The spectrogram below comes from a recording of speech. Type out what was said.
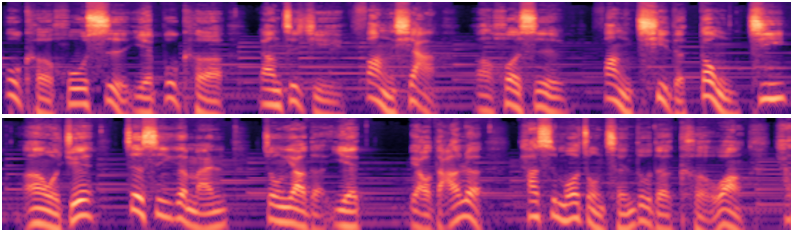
不可忽视，也不可让自己放下啊，或是放弃的动机啊！我觉得这是一个蛮重要的，也表达了他是某种程度的渴望，他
